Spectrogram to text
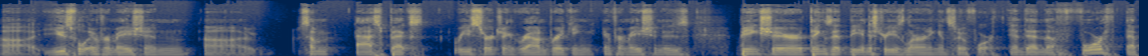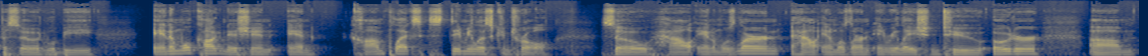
uh, useful information. Uh, some aspects, research and groundbreaking information is being shared, things that the industry is learning, and so forth. And then the fourth episode will be animal cognition and complex stimulus control. So, how animals learn, how animals learn in relation to odor, um,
